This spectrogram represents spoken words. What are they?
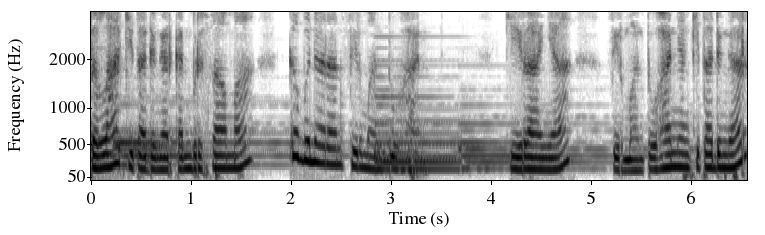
Telah kita dengarkan bersama kebenaran firman Tuhan. Kiranya firman Tuhan yang kita dengar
